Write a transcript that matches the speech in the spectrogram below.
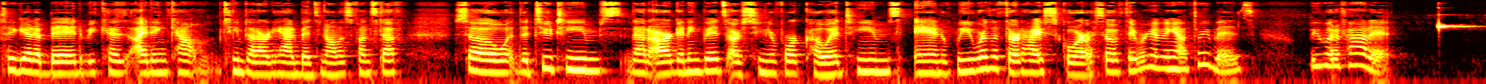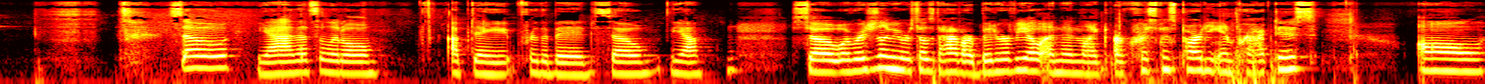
to get a bid because I didn't count teams that already had bids and all this fun stuff. So the two teams that are getting bids are senior four co-ed teams, and we were the third highest score. So if they were giving out three bids, we would have had it. So yeah, that's a little update for the bid. So yeah. So originally we were supposed to have our bid reveal and then like our Christmas party and practice all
